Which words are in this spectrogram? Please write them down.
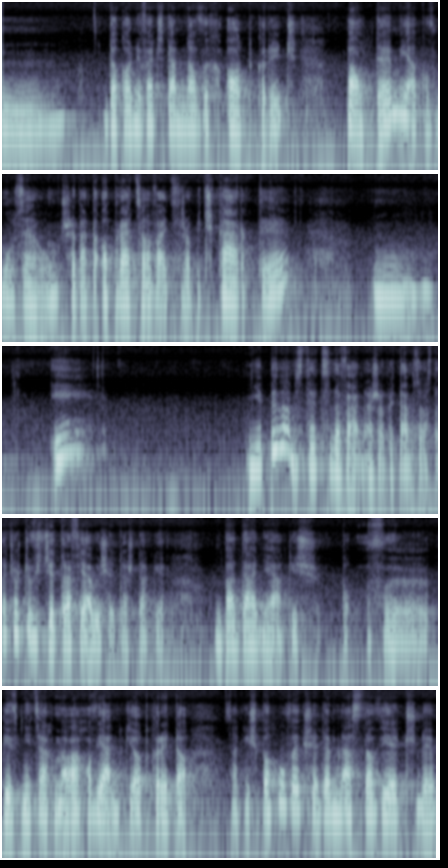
mm, dokonywać tam nowych odkryć. Potem, jak w muzeum, trzeba to opracować, zrobić karty. Mm, I nie byłam zdecydowana, żeby tam zostać. Oczywiście trafiały się też takie badania, jakieś w piwnicach Małachowianki odkryto jakiś pochówek XVII-wieczny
